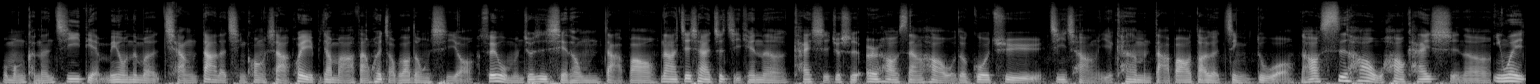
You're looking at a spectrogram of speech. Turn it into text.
我们可能记忆点没有那么强大的情况下，会比较麻烦，会找不到东西哦。所以，我们就是协同打包。那接下来这几天呢，开始就是二号、三号，我都过去机场也看他们打包到一个进度哦。然后四号、五号开始呢，因为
